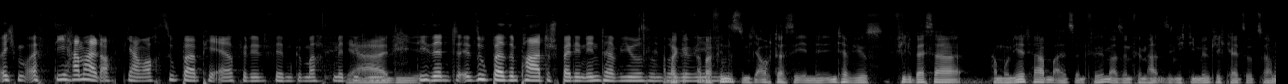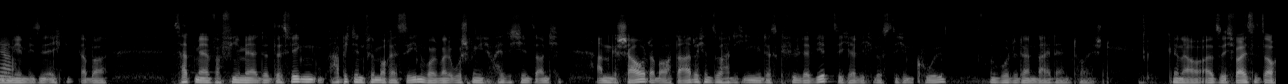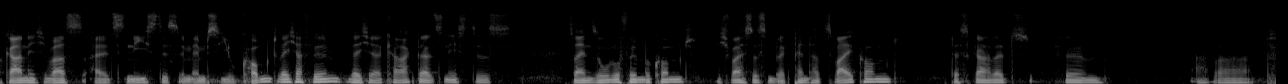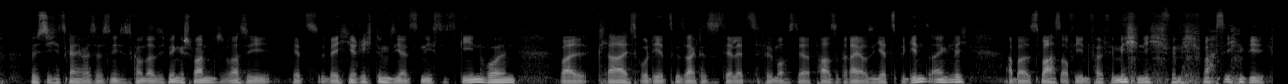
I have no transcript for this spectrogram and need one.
Ich, die haben halt auch, die haben auch super PR für den Film gemacht mit ja, diesen, die, die sind super sympathisch bei den Interviews und aber, so gewesen. Aber findest du nicht auch, dass sie in den Interviews viel besser harmoniert haben als im Film? Also im Film hatten sie nicht die Möglichkeit so zu harmonieren, ja. wie sie in echt gibt, aber es hat mir einfach viel mehr, deswegen habe ich den Film auch erst sehen wollen, weil ursprünglich hätte ich ihn jetzt auch nicht angeschaut, aber auch dadurch und so hatte ich irgendwie das Gefühl, der wird sicherlich lustig und cool und wurde dann leider enttäuscht. Genau, also ich weiß jetzt auch gar nicht, was als nächstes im MCU kommt, welcher Film, welcher Charakter als nächstes seinen Solo-Film bekommt. Ich weiß, dass ein Black Panther 2 kommt, der Scarlet-Film, aber pff, wüsste ich jetzt gar nicht, was als nächstes kommt. Also ich bin gespannt, was sie jetzt, in welche Richtung sie als nächstes gehen wollen, weil klar, es wurde jetzt gesagt, das ist der letzte Film aus der Phase 3, also jetzt beginnt es eigentlich, aber es war es auf jeden Fall für mich nicht. Für mich war es irgendwie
